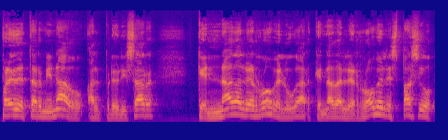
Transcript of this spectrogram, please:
predeterminado al priorizar que nada le robe el lugar, que nada le robe el espacio,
